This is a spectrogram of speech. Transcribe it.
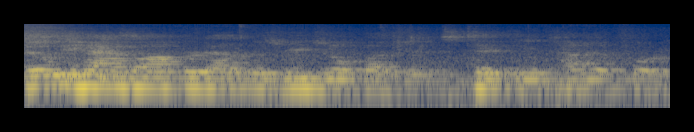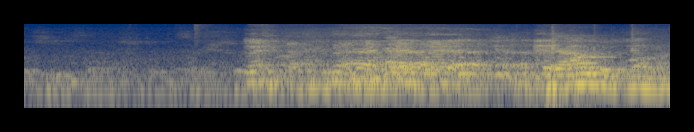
Billy has offered out of his regional budget to take the entire Florida Keys National Sanctuary. Down to one,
